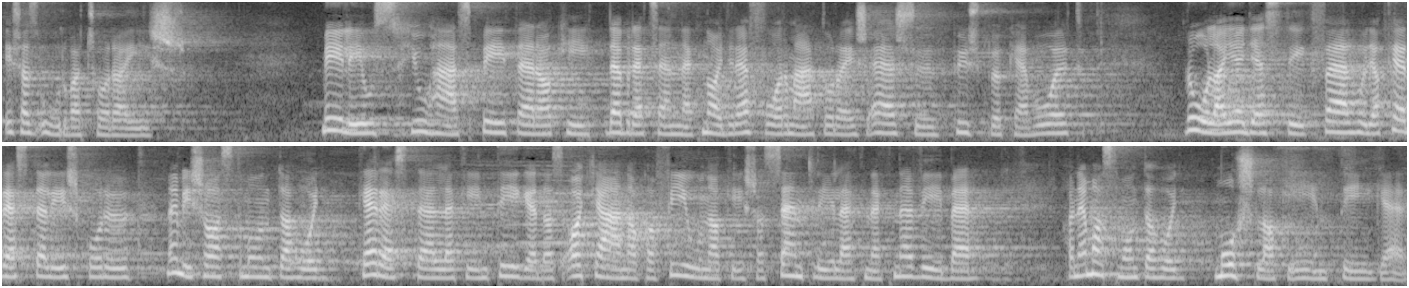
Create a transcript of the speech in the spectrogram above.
és az úrvacsora is. Mélius Juhász Péter, aki Debrecennek nagy reformátora és első püspöke volt, Róla jegyezték fel, hogy a kereszteléskor ő nem is azt mondta, hogy keresztellek én téged az atyának, a fiúnak és a szentléleknek nevébe, hanem azt mondta, hogy moslak én téged.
